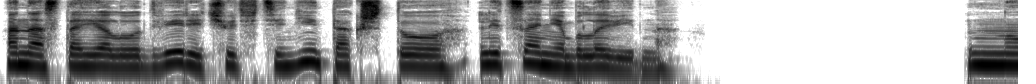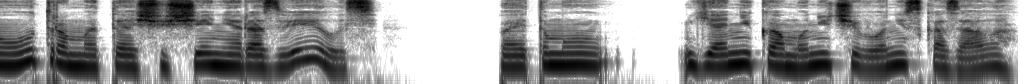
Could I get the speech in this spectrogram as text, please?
Она стояла у двери чуть в тени, так что лица не было видно. Но утром это ощущение развеялось, поэтому я никому ничего не сказала.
